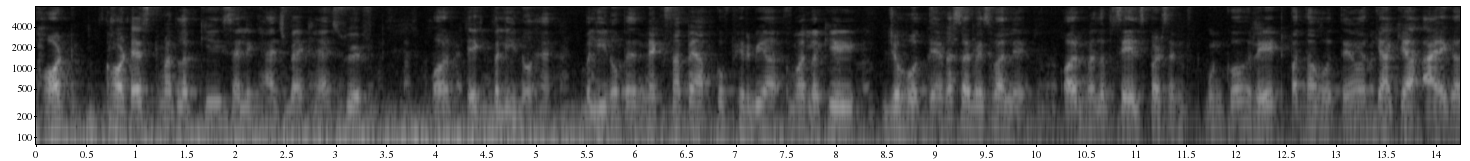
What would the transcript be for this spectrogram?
हॉट हॉटेस्ट मतलब कि सेलिंग हैचबैक है स्विफ्ट और एक बलिनो है। बलिनो पे नेक्सा पे आपको फिर भी मतलब कि जो होते हैं ना सर्विस वाले और मतलब सेल्स पर्सन उनको रेट पता होते हैं और क्या क्या आएगा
